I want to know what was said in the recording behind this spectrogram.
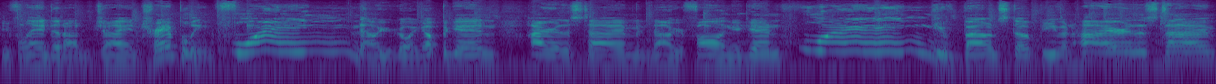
You've landed on a giant trampoline. Fling! Now you're going up again, higher this time, and now you're falling again. Fling! You've bounced up even higher this time.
